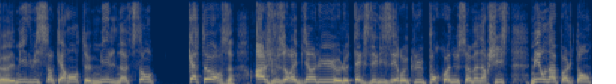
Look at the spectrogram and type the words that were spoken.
1840-1940. Euh, 14. Ah, je vous aurais bien lu euh, le texte d'Élysée Reclus, Pourquoi nous sommes anarchistes, mais on n'a pas le temps.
